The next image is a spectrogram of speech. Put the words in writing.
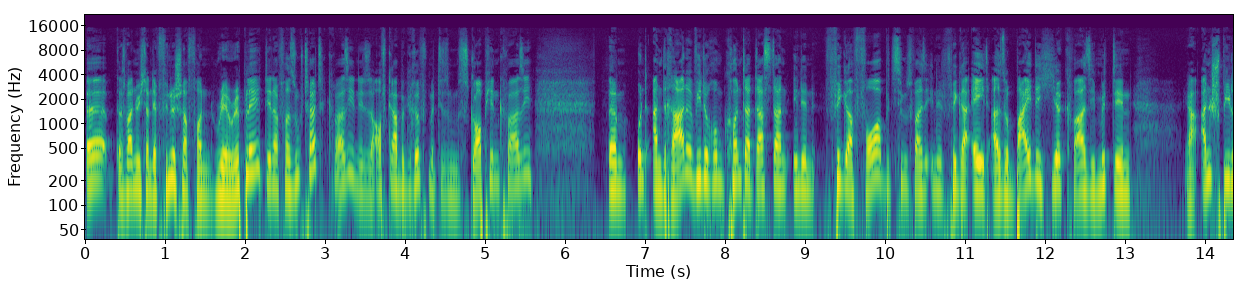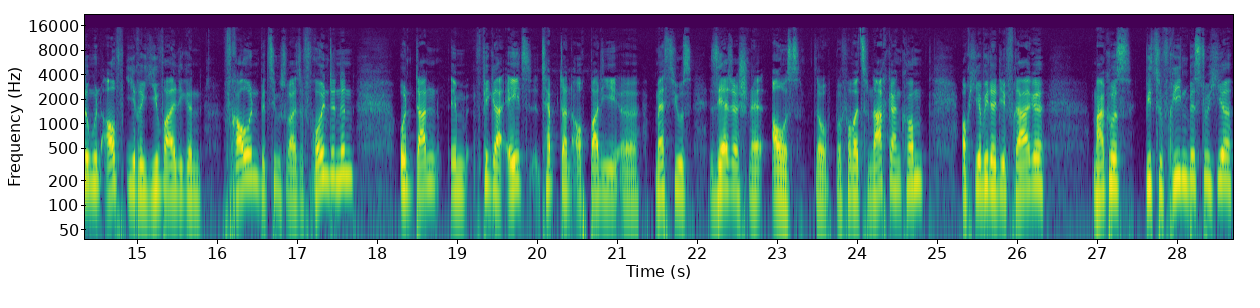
Äh, das war nämlich dann der Finisher von Rhea Ripley, den er versucht hat, quasi, in dieser Aufgabegriff mit diesem Scorpion quasi. Ähm, und Andrade wiederum kontert das dann in den Figure 4 beziehungsweise in den Figure 8. Also beide hier quasi mit den ja, Anspielungen auf ihre jeweiligen Frauen beziehungsweise Freundinnen. Und dann im Figure 8 tappt dann auch Buddy äh, Matthews sehr, sehr schnell aus. So, bevor wir zum Nachgang kommen, auch hier wieder die Frage, Markus, wie zufrieden bist du hier?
